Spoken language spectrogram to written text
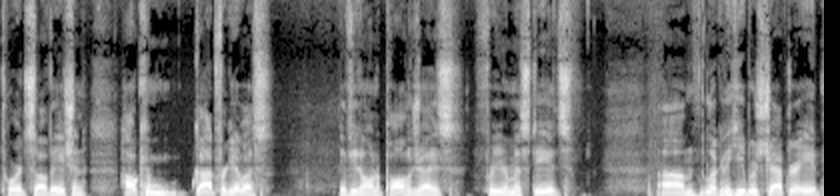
towards salvation. How can God forgive us if you don't apologize for your misdeeds? Um, look at Hebrews chapter 8.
